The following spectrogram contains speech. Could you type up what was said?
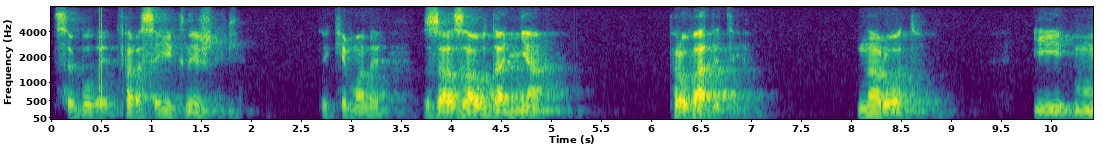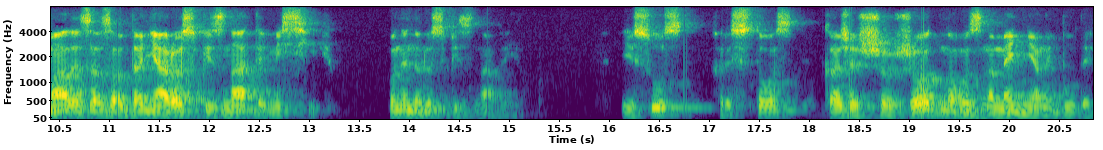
це були фарисеї книжники, які мали за завдання провадити народ і мали за завдання розпізнати Месію. Вони не розпізнали його. Ісус Христос каже, що жодного знамення не буде.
